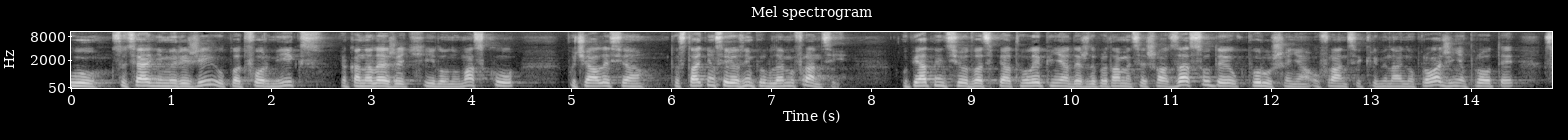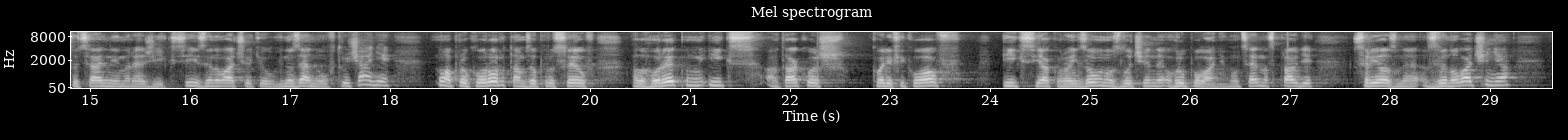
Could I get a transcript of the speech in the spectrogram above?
У соціальній мережі, у платформі X, яка належить Ілону Маску, почалися достатньо серйозні проблеми Франції. У п'ятницю, 25 липня, Держдепартамент США засудив порушення у Франції кримінального провадження проти соціальної мережі X. Її звинувачують у іноземному втручанні. Ну а прокурор там запросив алгоритм X, а також кваліфікував X як організовано злочинне угрупування. Ну це насправді серйозне звинувачення.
